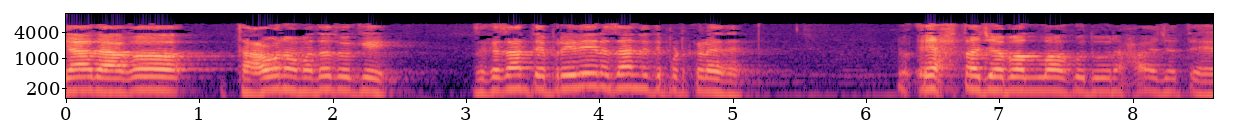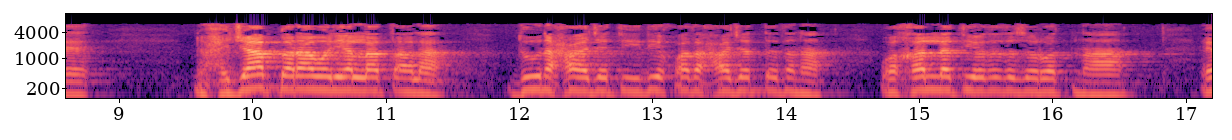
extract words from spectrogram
یا داغه تعاون او مدد وکي ځکه ځان ته پرې دی نه ځان دې پټ کړی دی نو احتجب الله دون حاجته نو حجاب براولي الله تعالی دون حاجتي دي خو د حاجت ددنه وخلت یو د ضرورت نه اې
